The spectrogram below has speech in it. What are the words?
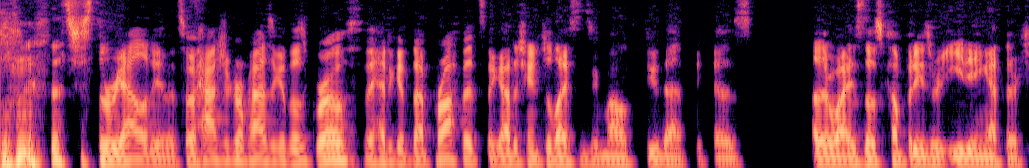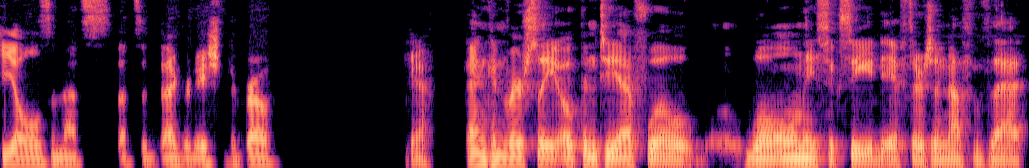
Mm-hmm. that's just the reality of it. So HashiCorp has to get those growth. They had to get that profits. They got to change the licensing model to do that because Otherwise, those companies are eating at their heels, and that's that's a degradation to growth. Yeah, and conversely, OpenTF will will only succeed if there's enough of that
